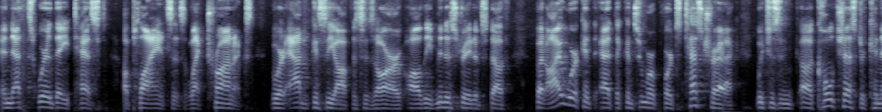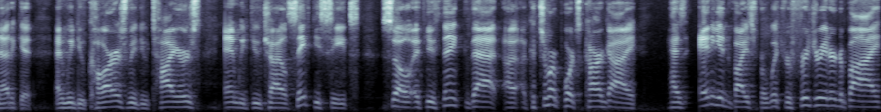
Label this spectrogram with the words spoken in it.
and that's where they test appliances, electronics, where advocacy offices are, all the administrative stuff. But I work at, at the Consumer Reports test track, which is in uh, Colchester, Connecticut, and we do cars, we do tires, and we do child safety seats. So if you think that a, a Consumer Reports car guy has any advice for which refrigerator to buy,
